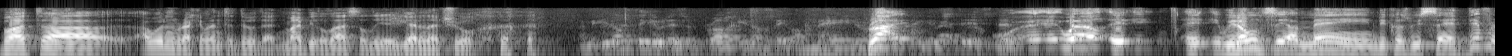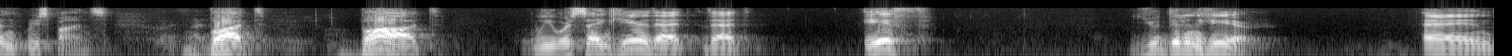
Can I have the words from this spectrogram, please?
But uh, I wouldn't recommend to do that. It might be the last aliyah you get in that shul. I mean, you don't think of it as a bracha. You don't say amen. Or Right. It's, it's, eh, well, it, it, it- we don't say amen because we say a different response. But but we were saying here that that if you didn't hear and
